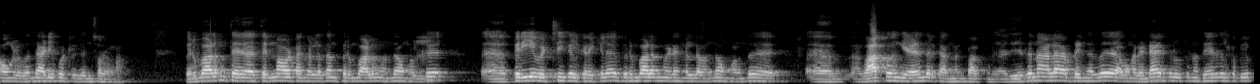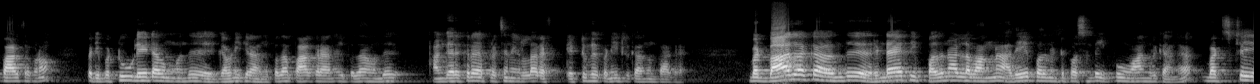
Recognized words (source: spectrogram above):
அவங்களுக்கு வந்து அடிபட்டிருக்குன்னு சொல்லலாம். பெரும்பாலும் தெ தென் மாவட்டங்களில் தான் பெரும்பாலும் வந்து அவங்களுக்கு பெரிய வெற்றிகள் கிடைக்கல. பெரும்பாலும் இடங்களில் வந்து அவங்க வந்து வாக்கு வங்கி இழந்திருக்காங்கன்னு பார்க்க முடியாது. அது எதனால் அப்படிங்கிறது அவங்க ரெண்டாயிரத்தி இருபத்தி ஒன்று தேர்தலுக்கு போய் பார்த்துருக்கணும். பட் இப்போ டூ லேட் அவங்க வந்து கவனிக்கிறாங்க. இப்போ தான் பார்க்குறாங்க இப்போ தான் வந்து அங்கே இருக்கிற பிரச்சனைகள்லாம் ரெக்டிஃபை பண்ணிட்டு இருக்காங்கன்னு பார்க்குறேன் பட் பாஜக வந்து ரெண்டாயிரத்தி பதினாலில் வாங்கினா அதே பதினெட்டு பர்சன்ட் இப்பவும் வாங்கியிருக்காங்க. பட் ஸ்டில்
